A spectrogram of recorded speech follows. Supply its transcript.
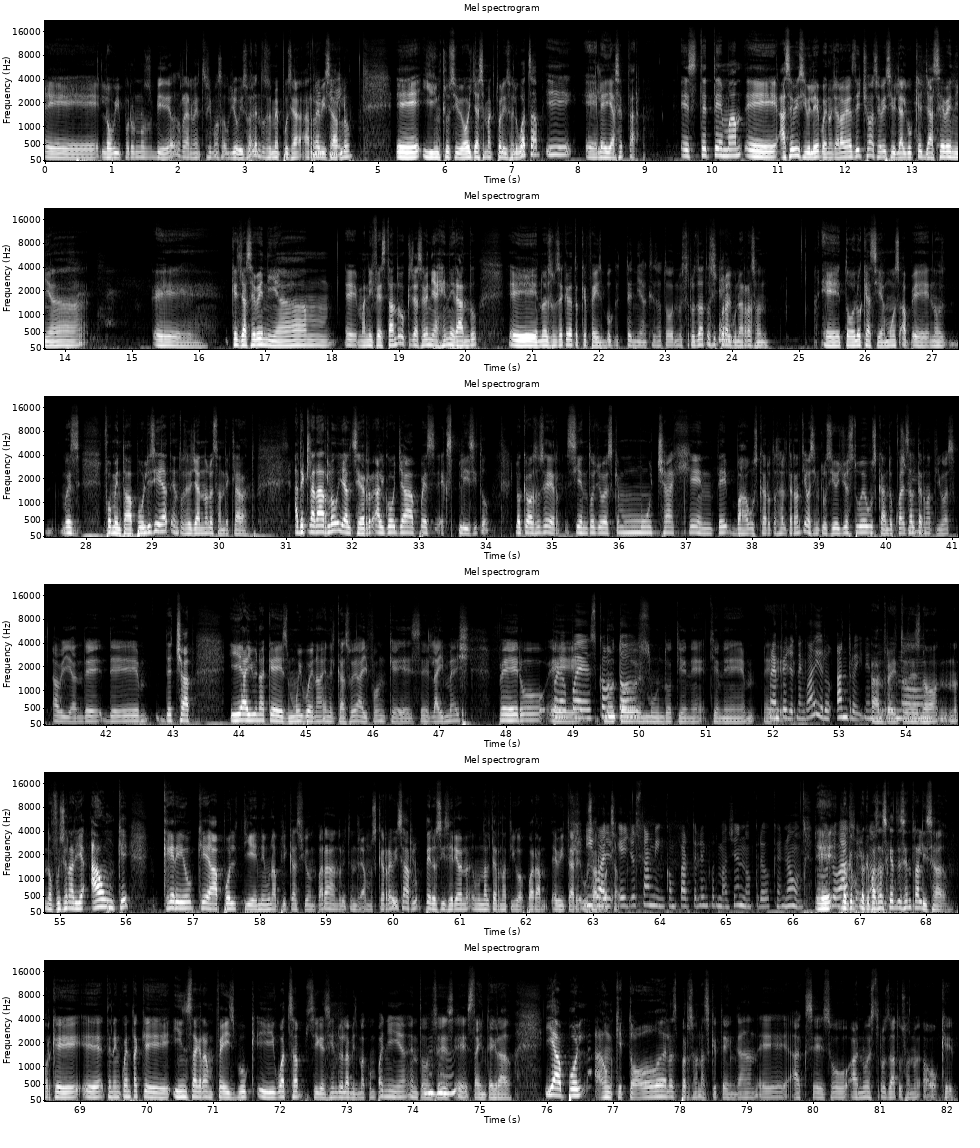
Eh, lo vi por unos videos, realmente soy más audiovisual, entonces me puse a, a revisarlo. Eh, y inclusive hoy ya se me actualizó el WhatsApp y eh, le di a aceptar. Este tema hace visible, bueno, ya lo habías dicho, hace visible algo que ya se venía, que ya se venía mm, manifestando que ya se venía generando. No es un secreto que Facebook tenía acceso a todos nuestros datos y por alguna razón eh, todo lo que hacíamos eh, nos, pues, fomentaba publicidad, entonces ya no lo están declarando. A declararlo y al ser algo ya pues explícito, lo que va a suceder, siento yo, es que mucha gente va a buscar otras alternativas. Inclusive yo estuve buscando cuáles Sí. alternativas habían de, de, de chat y hay una que es muy buena en el caso de iPhone, que es el iMesh, pero, Pero, eh, pues, con no todo el todos- mundo tiene... tiene Por ejemplo, eh, yo tengo Andro- Android. entonces Android, entonces no, no, no funcionaría, aunque creo que Apple tiene una aplicación para Android, tendríamos que revisarlo, pero sí sería una, una alternativa para evitar usar Igual WhatsApp. ellos también comparten la información, no creo que no. Eh, lo lo, que, lo que pasa es que es descentralizado, porque eh, ten en cuenta que Instagram, Facebook y WhatsApp siguen siendo de la misma compañía, entonces eh, está integrado. Y Apple, aunque todas las personas que tengan acceso a nuestros datos o que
